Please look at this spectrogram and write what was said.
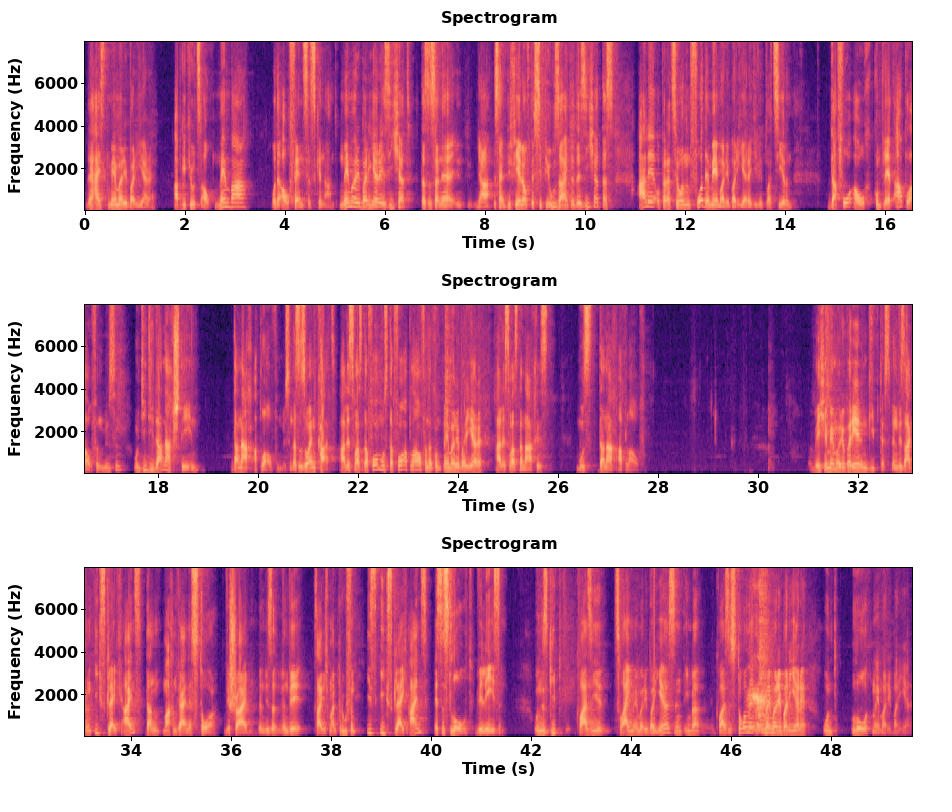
der heißt Memory Barriere. Abgekürzt auch Member oder auch Fences genannt. Memory Barriere sichert, das ist, eine, ja, ist ein Befehl auf der CPU-Seite, der sichert, dass alle Operationen vor der Memory Barriere, die wir platzieren, davor auch komplett ablaufen müssen und die, die danach stehen, danach ablaufen müssen. Das ist so ein Cut. Alles, was davor muss, davor ablaufen, dann kommt Memory-Barriere. Alles, was danach ist, muss danach ablaufen. Welche Memory-Barrieren gibt es? Wenn wir sagen x gleich 1, dann machen wir eine Store. Wir schreiben. Wenn wir, wenn wir sage ich mal, prüfen, ist x gleich 1, es ist Load, wir lesen. Und es gibt quasi zwei Memory-Barrieren, sind immer quasi Store-Memory-Barriere und Load-Memory-Barriere.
